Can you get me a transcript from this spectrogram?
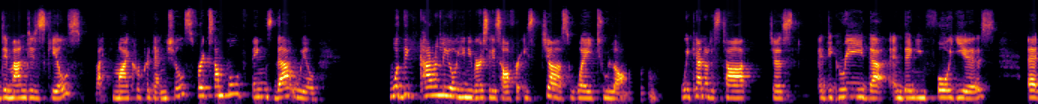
demanding skills like micro credentials, for example, things that will, what the currently all universities offer is just way too long. We cannot start just a degree that, and then in four years, uh,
